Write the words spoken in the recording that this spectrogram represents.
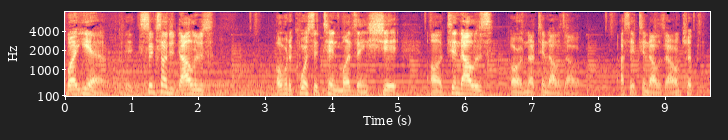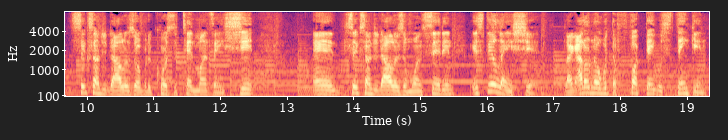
but yeah, $600 over the course of 10 months ain't shit. Uh, $10, or not $10 hour. I said $10 hour, I'm tripping. $600 over the course of 10 months ain't shit. And $600 in one sitting, it still ain't shit. Like, I don't know what the fuck they was thinking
